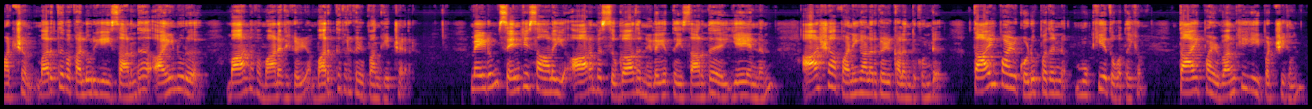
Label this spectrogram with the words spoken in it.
மற்றும் மருத்துவக் கல்லூரியை சார்ந்த ஐநூறு மாணவ மாணவிகள் மருத்துவர்கள் பங்கேற்றனர். மேலும் செஞ்சி சாலை ஆரம்ப சுகாதார நிலையத்தை சார்ந்த ஏஎன்எம் ஆஷா பணியாளர்கள் கலந்து கொண்டு தாய்ப்பால் கொடுப்பதன் முக்கியத்துவத்தையும் தாய்ப்பால் வங்கியை பற்றியும்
